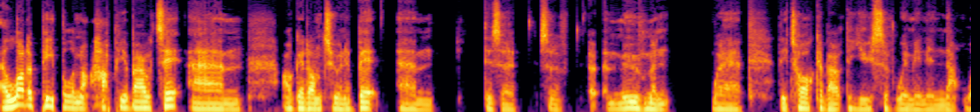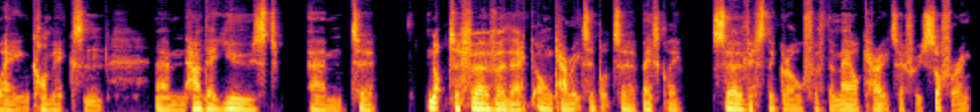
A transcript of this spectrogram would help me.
a lot of people are not happy about it. Um, I'll get onto in a bit. Um, there's a sort of a movement where they talk about the use of women in that way in comics and um, how they're used um, to not to further their own character, but to basically service the growth of the male character through suffering.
